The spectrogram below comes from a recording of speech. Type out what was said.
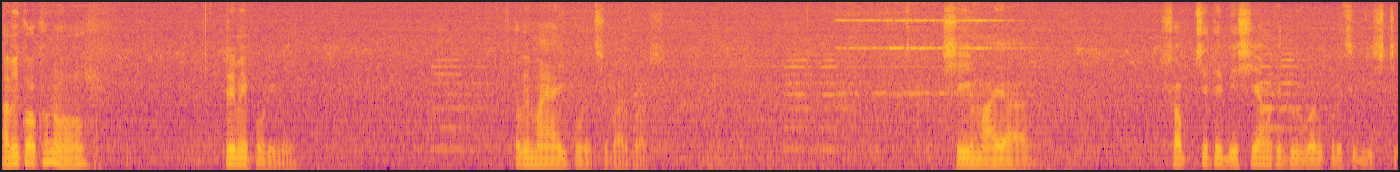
আমি কখনো প্রেমে পড়িনি। তবে মায়াই পড়েছি বারবার। সেই মায়া সবচেয়ে বেশি আমাকে দুর্বল করেছে বৃষ্টি।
